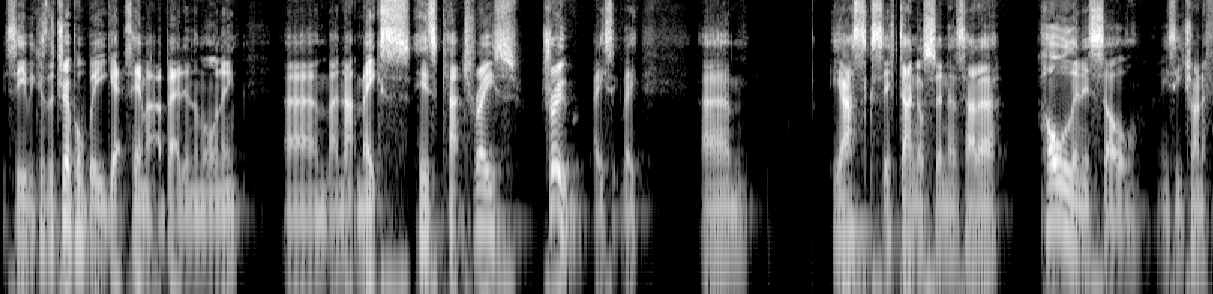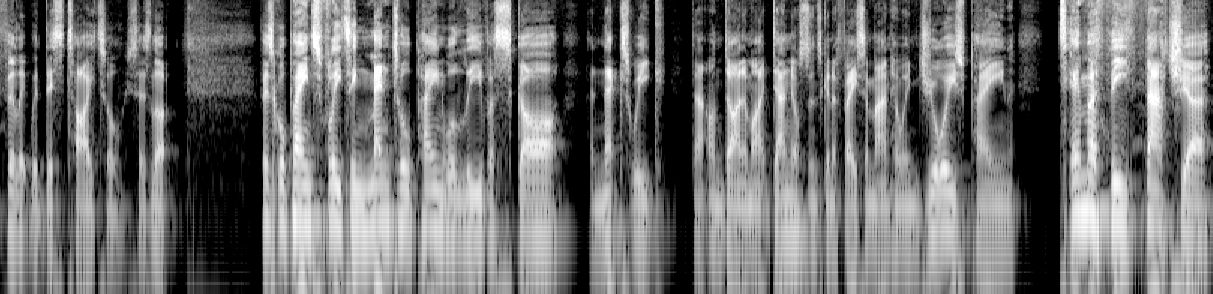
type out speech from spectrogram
You see, because the Triple B gets him out of bed in the morning, um, and that makes his catchphrase true, basically. Um, he asks if Danielson has had a hole in his soul, and is he trying to fill it with this title? He says, "Look." Physical pain's fleeting, mental pain will leave a scar. And next week on Dynamite, Danielson's going to face a man who enjoys pain, Timothy Thatcher.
